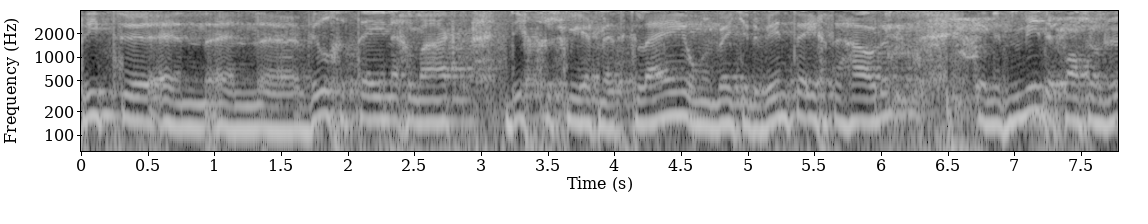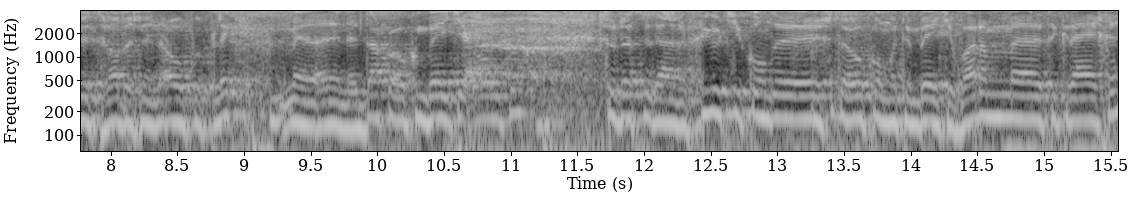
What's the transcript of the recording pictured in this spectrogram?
rieten en, en wilgetenen gemaakt. Dichtgesmeerd met klei om een beetje de wind tegen te houden. In het midden van zo'n hut hadden ze een open plek. En het dak ook een beetje open zodat ze daar een vuurtje konden stoken om het een beetje warm uh, te krijgen.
